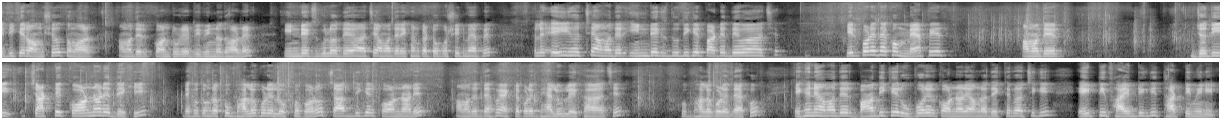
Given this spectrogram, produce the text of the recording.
এদিকের অংশেও তোমার আমাদের কন্টুরের বিভিন্ন ধরনের ইন্ডেক্সগুলো দেওয়া আছে আমাদের এখানকার টোপোশিট ম্যাপের তাহলে এই হচ্ছে আমাদের ইন্ডেক্স দুদিকের পার্টে দেওয়া আছে। এরপরে দেখো ম্যাপের আমাদের যদি চারটে কর্নারে দেখি, দেখো তোমরা খুব ভালো করে লক্ষ্য করো, চারদিকের কর্নারে আমাদের দেখো একটা করে ভ্যালু লেখা আছে, খুব ভালো করে দেখো। এখানে আমাদের বাঁ দিকের উপরের কর্নারে আমরা দেখতে পাচ্ছি কি eighty five degree thirty minute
